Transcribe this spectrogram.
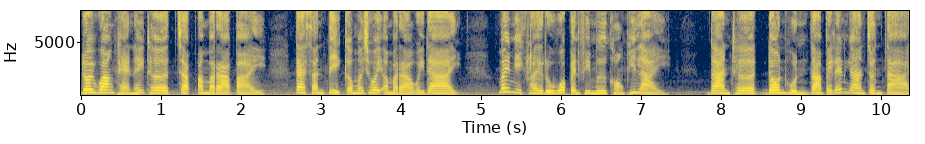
โดยวางแผนให้เทิดจับอมราไป แต่สันติก็มาช่วยอมราไว้ได้ ไม่มีใครรู้ว่าเป็นฝีมือของพิไหลด้านเทิดโดนหุ่นตามไปเล่นงานจนตาย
